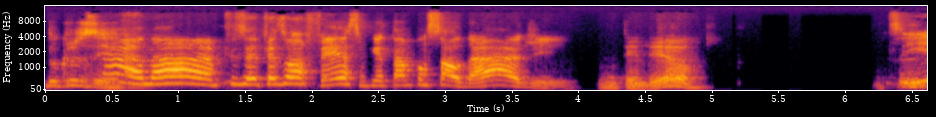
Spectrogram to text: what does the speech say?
do Cruzeiro. Ah, não, fez, fez uma festa porque estava com saudade, entendeu? Sim,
